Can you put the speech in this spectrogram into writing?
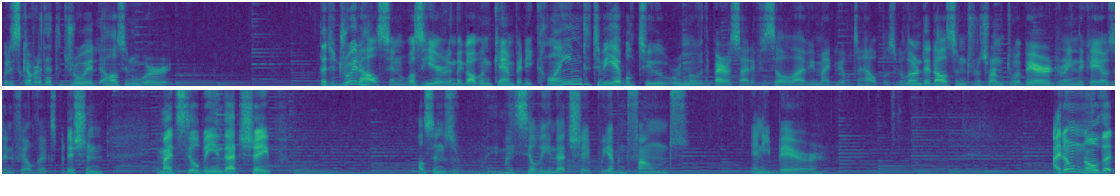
We discovered that the druid Halsin were that the druid Halsin was here in the goblin camp and he claimed to be able to remove the parasite. If he's still alive, he might be able to help us. We learned that Halsin transformed to a bear during the Chaos Infield expedition. He might still be in that shape. Halsin's he might still be in that shape. We haven't found any bear. I don't know that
